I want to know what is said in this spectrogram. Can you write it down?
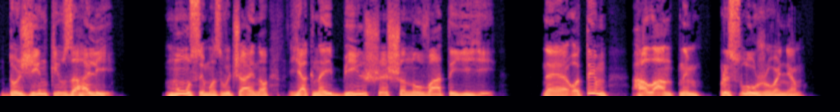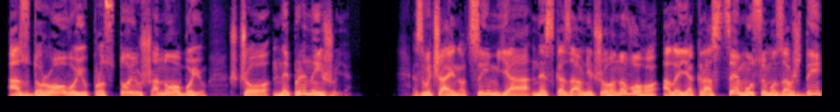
до жінки взагалі. Мусимо, звичайно, якнайбільше шанувати її, не отим галантним прислужуванням, а здоровою, простою шанобою, що не принижує. Звичайно, цим я не сказав нічого нового, але якраз це мусимо завжди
